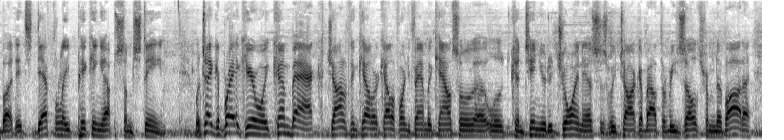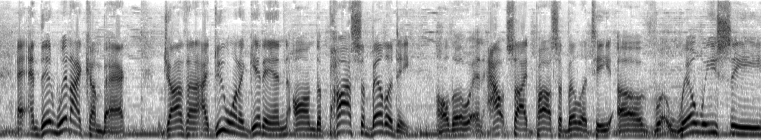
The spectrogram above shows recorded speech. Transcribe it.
but it's definitely picking up some steam. We'll take a break here. When we come back, Jonathan Keller, California Family Council, uh, will continue to join us as we talk about the results from Nevada. And then when I come back, Jonathan, I do want to get in on the possibility although an outside possibility of will we see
